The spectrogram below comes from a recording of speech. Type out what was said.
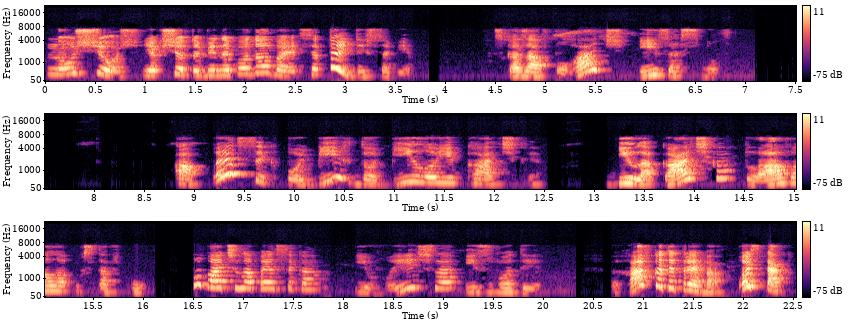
Ну що ж, якщо тобі не подобається, то йди собі, сказав пугач і заснув. А песик побіг до білої качки. Біла качка плавала у ставку. Побачила песика і вийшла із води. Гавкати треба ось так.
